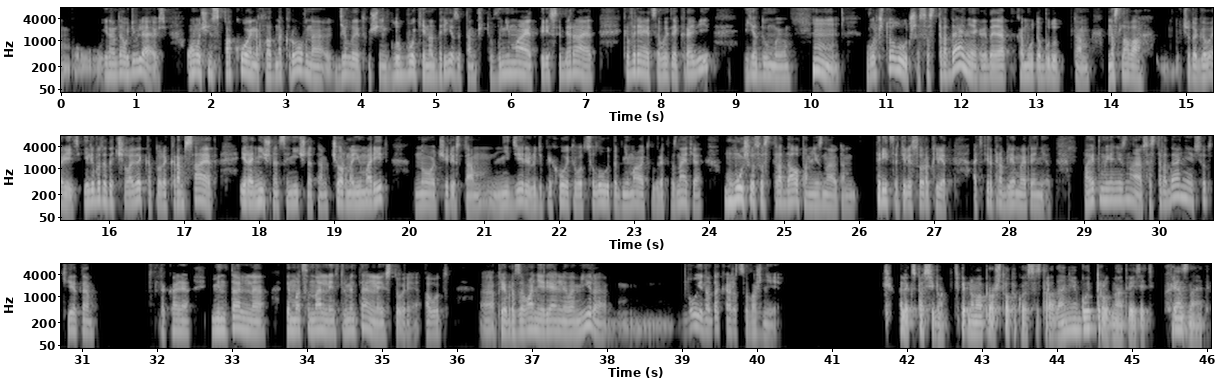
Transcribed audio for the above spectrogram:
иногда удивляюсь. Он очень спокойно, хладнокровно делает очень глубокие надрезы, там что-то вынимает, пересобирает, ковыряется в этой крови. И я думаю, хм, вот что лучше, сострадание, когда я кому-то буду там на словах что-то говорить, или вот этот человек, который кромсает, иронично, цинично, там, черно юморит, но через там неделю люди приходят, его целуют, обнимают, говорят, вы знаете, мучился, страдал, там, не знаю, там, 30 или 40 лет, а теперь проблемы этой нет. Поэтому я не знаю, сострадание все-таки это такая ментально, эмоционально, инструментальная история, а вот э, преобразование реального мира, ну, иногда кажется важнее. Олег, спасибо. Теперь на вопрос, что такое сострадание, будет трудно ответить. Хрен знает.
